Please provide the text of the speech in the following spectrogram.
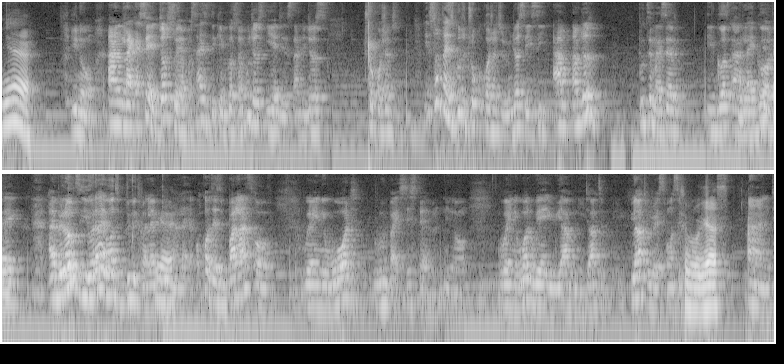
me? Yeah. you know. And like I said, just to emphasize the game, because some people just hear this and they just throw caution to. It's sometimes good to throw caution to. You just say, see, I'm, I'm just putting myself in God's hand, like God, like I belong to you. Whatever I want to do with my life, do my life. Of course, there's a balance of we're in a world ruled by system. You know, we're in a world where you have need, you have to, you have to be responsible, So yes. and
